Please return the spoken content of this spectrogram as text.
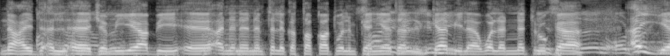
نعد الجميع بأننا نمتلك الطاقات والإمكانيات الكاملة ولن نترك أي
